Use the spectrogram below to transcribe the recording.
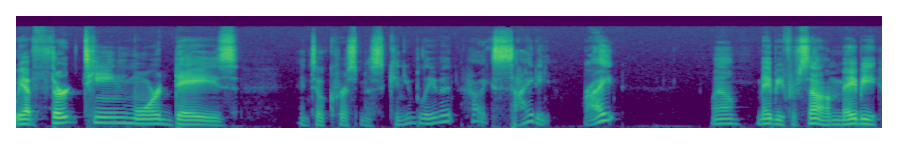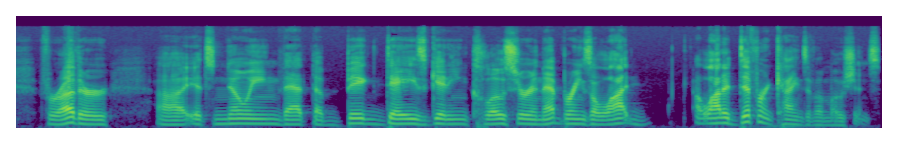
We have 13 more days until Christmas. Can you believe it? How exciting, right? Well, maybe for some, maybe for other, uh, it's knowing that the big day's getting closer, and that brings a lot a lot of different kinds of emotions,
